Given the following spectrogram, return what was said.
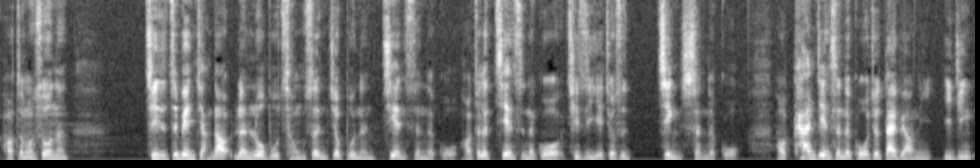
好，怎么说呢？其实这边讲到，人若不重生，就不能见神的国。好，这个见神的国，其实也就是进神的国。好，看见神的国，就代表你已经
